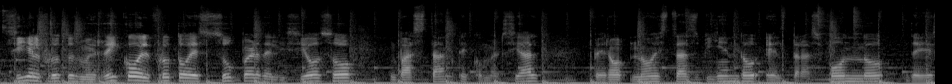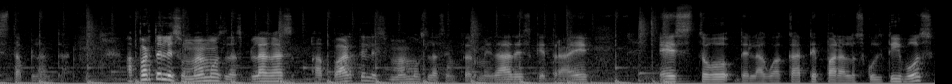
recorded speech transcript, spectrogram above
Sí, el fruto es muy rico, el fruto es súper delicioso, bastante comercial, pero no estás viendo el trasfondo de esta planta. Aparte le sumamos las plagas, aparte le sumamos las enfermedades que trae esto del aguacate para los cultivos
